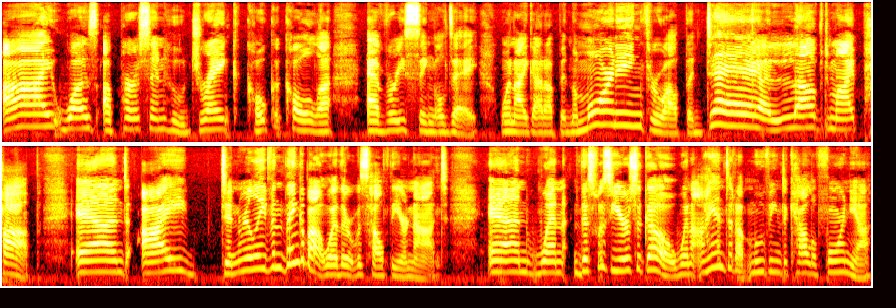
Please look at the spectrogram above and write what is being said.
I was a person who drank Coca Cola every single day. When I got up in the morning, throughout the day, I loved my pop. And I didn't really even think about whether it was healthy or not. And when this was years ago, when I ended up moving to California,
